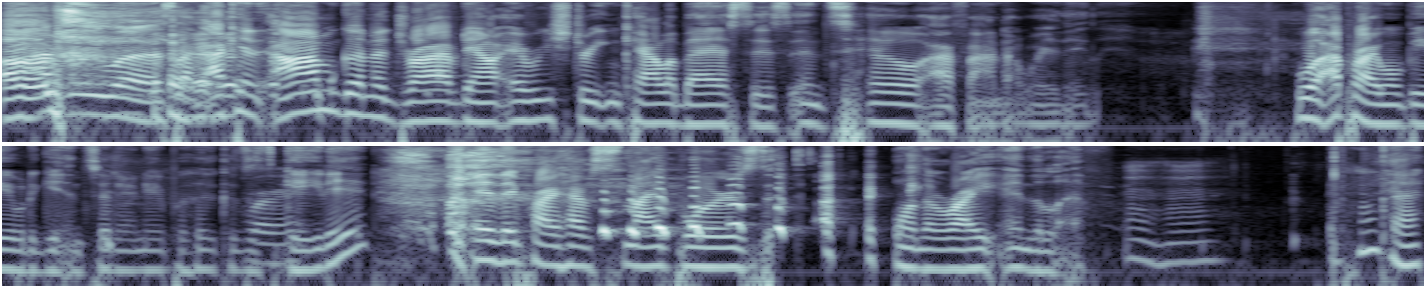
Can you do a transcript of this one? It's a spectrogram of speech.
I Um, really was. Like I can. I'm gonna drive down every street in Calabasas until I find out where they live. Well, I probably won't be able to get into their neighborhood because Right. it's gated, and they probably have snipers on the right and the left. Okay.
